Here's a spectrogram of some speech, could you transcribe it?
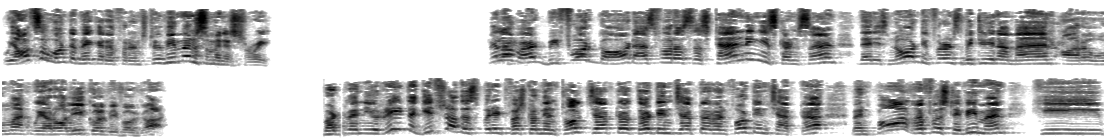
we also want to make a reference to women's ministry. Beloved, before God, as far as the standing is concerned, there is no difference between a man or a woman. We are all equal before God. But when you read the gifts of the Spirit, 1 Corinthians 12 chapter, 13 chapter, and 14 chapter, when Paul refers to women, he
